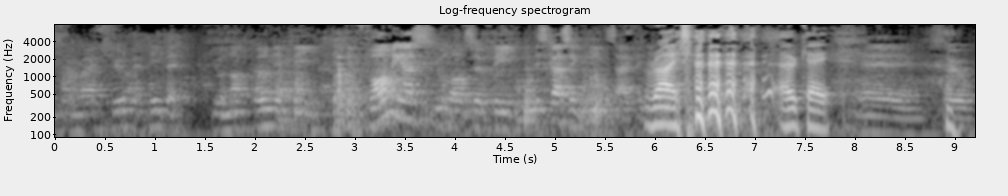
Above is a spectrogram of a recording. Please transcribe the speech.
if I'm right too, I think that you'll not only be informing us, you'll also be discussing things, I think. Right. okay. Uh, so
